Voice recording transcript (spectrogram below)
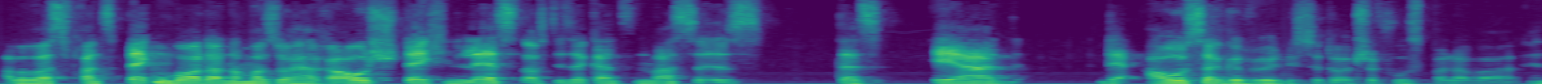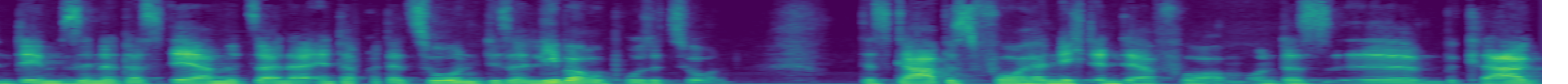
Aber was Franz Beckenbauer dann nochmal so herausstechen lässt aus dieser ganzen Masse ist, dass er der außergewöhnlichste deutsche Fußballer war. In dem Sinne, dass er mit seiner Interpretation dieser Libero-Position, das gab es vorher nicht in der Form. Und das, äh, klar,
